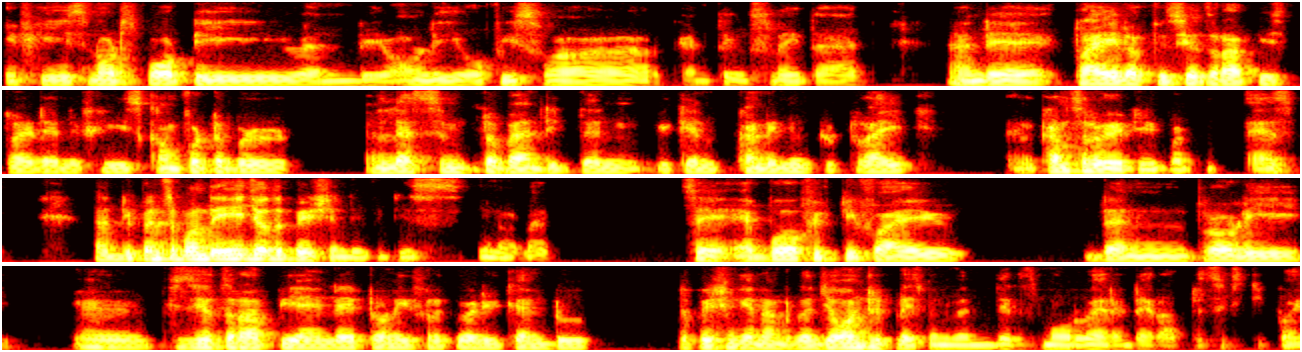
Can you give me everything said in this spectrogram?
if he is not sporty and only office work and things like that, and a trial of physiotherapy is tried, and if he is comfortable and less symptomatic, then we can continue to try and conservative. But as it depends upon the age of the patient. If it is, you know, like say above 55, then probably uh, physiotherapy and later on, if required, you can do the patient can undergo joint replacement when there is more wear and tear after 65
